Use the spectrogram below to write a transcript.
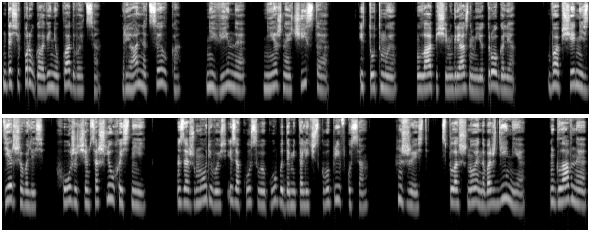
До сих пор в голове не укладывается. Реально целка, невинная, нежная, чистая. И тут мы, лапищами грязными ее трогали. Вообще не сдерживались, хуже, чем со шлюхой с ней. Зажмуриваюсь и закусываю губы до металлического привкуса. Жесть, сплошное наваждение. Главное,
